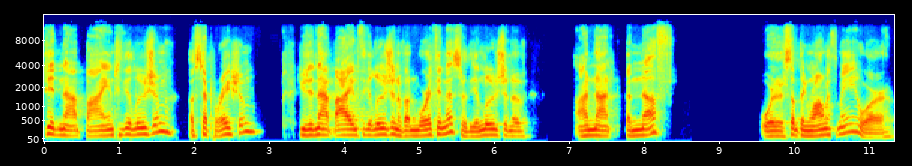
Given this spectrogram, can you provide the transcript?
did not buy into the illusion of separation. You did not buy into the illusion of unworthiness or the illusion of I'm not enough, or there's something wrong with me, or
